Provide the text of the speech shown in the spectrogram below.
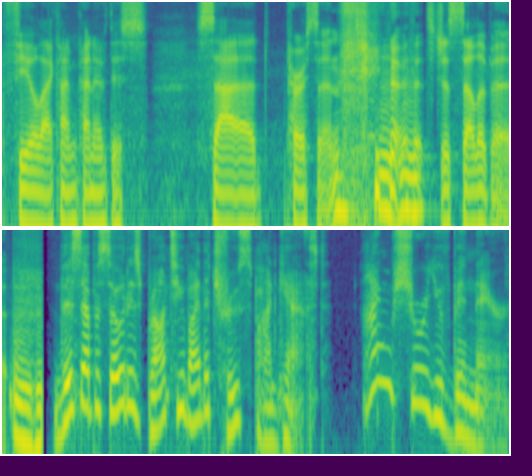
feel like I'm kind of this sad person, you know, Mhm. that's just celibate. Mm-hmm. This episode is brought to you by the Truce Podcast. I'm sure you've been there.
